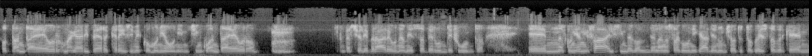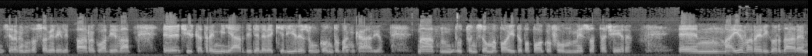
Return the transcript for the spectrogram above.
80 euro magari per cresime e comunioni, 50 euro per celebrare una messa per un defunto. E, um, alcuni anni fa il sindaco della nostra comunità denunciò tutto questo perché um, si era venuto a sapere che il parroco aveva eh, circa 3 miliardi delle vecchie lire su un conto bancario, ma mh, tutto insomma poi dopo poco fu messo a tacere. E, ma io vorrei ricordare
